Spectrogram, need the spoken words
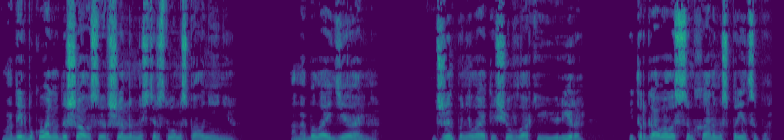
Модель буквально дышала совершенным мастерством исполнения. Она была идеальна. Джин поняла это еще в лавке ювелира и торговалась с Имханом из принципа.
